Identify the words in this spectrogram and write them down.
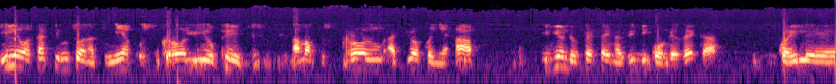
ile wakati mtu anatumia kuscroll hiyo page ama kuscroll akiwa kwenye app, hivyo ndio pesa inazidi kuongezeka kwa ile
